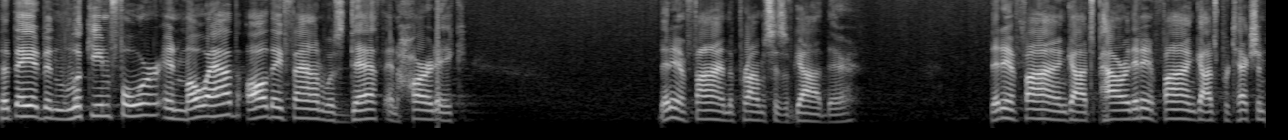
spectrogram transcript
that they had been looking for in Moab, all they found was death and heartache. They didn't find the promises of God there. They didn't find God's power. They didn't find God's protection.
